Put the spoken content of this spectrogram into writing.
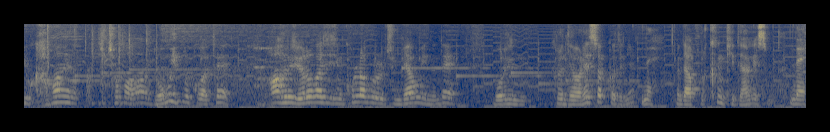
이거 가방에다 딱 붙여봐. 너무 이쁠 것 같아. 아 그래서 여러 가지 지금 콜라보를 준비하고 있는데 모르는 그런 대화를 했었거든요. 네, 근데 앞으로 큰 기대하겠습니다. 네.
